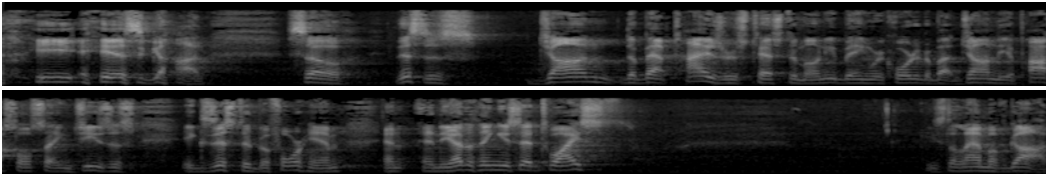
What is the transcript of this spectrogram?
he is God. So this is John the Baptizer's testimony being recorded about John the Apostle saying Jesus existed before him. And, and the other thing he said twice, he's the Lamb of God.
